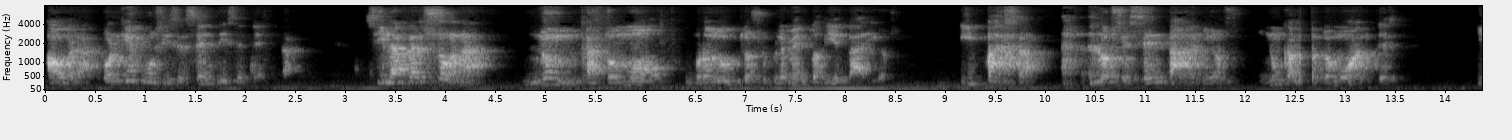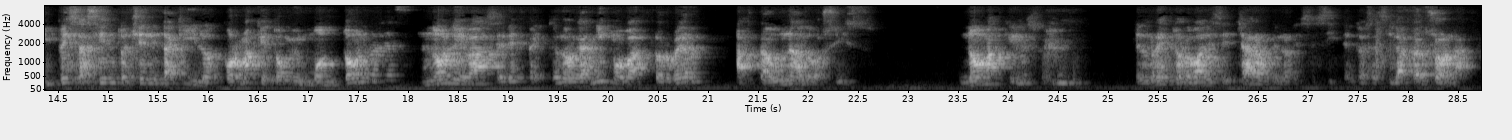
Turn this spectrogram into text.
Ahora, ¿por qué puse 60 y 70? Si la persona nunca tomó productos, suplementos dietarios y pasa los 60 años, nunca lo tomó antes, y pesa 180 kilos, por más que tome un montón, no le va a hacer efecto. El organismo va a absorber hasta una dosis, no más que eso. El resto lo va a desechar aunque lo necesite. Entonces, si la persona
